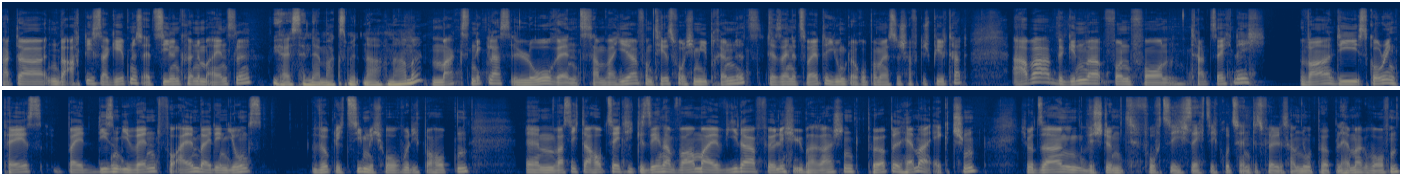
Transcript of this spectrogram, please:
hat da ein beachtliches Ergebnis erzielen können im Einzel. Wie heißt denn der Max mit Nachname? Max Niklas Lorenz haben wir hier vom TSV Chemie Premnitz, der seine zweite Jugendeuropameisterschaft gespielt hat. Aber beginnen wir von vorn. Tatsächlich war die Scoring Pace bei diesem Event, vor allem bei den Jungs, wirklich ziemlich hoch, würde ich behaupten. Ähm, was ich da hauptsächlich gesehen habe, war mal wieder völlig überraschend Purple Hammer Action. Ich würde sagen, bestimmt 50, 60 Prozent des Feldes haben nur Purple Hammer geworfen.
